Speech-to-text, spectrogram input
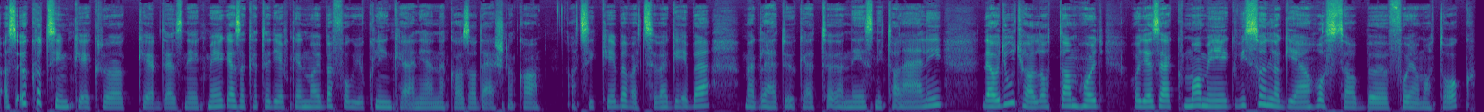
Az ökocímkékről kérdeznék még, ezeket egyébként majd be fogjuk linkelni ennek az adásnak a a cikkébe vagy szövegébe, meg lehet őket nézni, találni, de hogy úgy hallottam, hogy, hogy ezek ma még viszonylag ilyen hosszabb folyamatok,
